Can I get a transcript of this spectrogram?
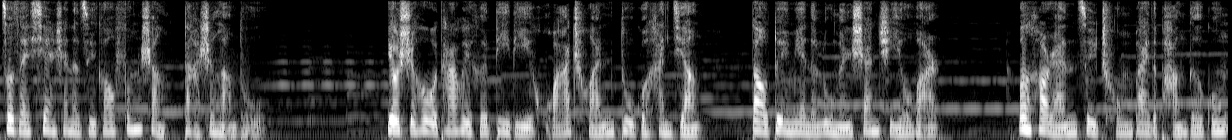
坐在岘山的最高峰上，大声朗读。有时候他会和弟弟划船渡过汉江，到对面的鹿门山去游玩。孟浩然最崇拜的庞德公，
